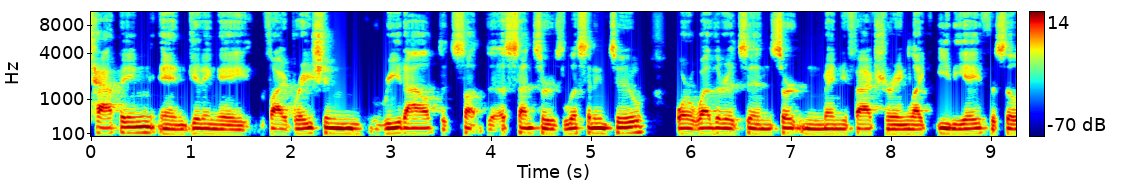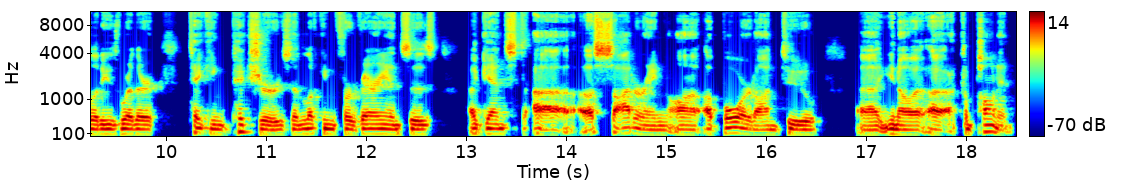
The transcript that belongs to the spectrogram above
tapping and getting a vibration readout that a sensor is listening to, or whether it's in certain manufacturing like EDA facilities where they're taking pictures and looking for variances against uh, a soldering on a board onto uh, you know a, a, component.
